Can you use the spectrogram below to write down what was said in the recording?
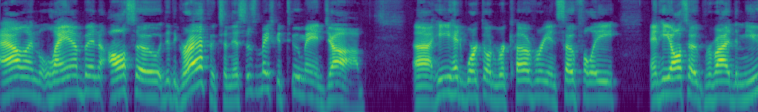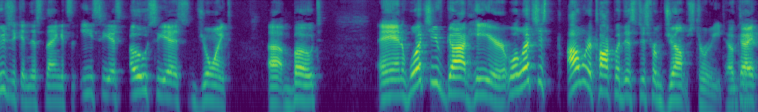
Alan Lambin also did the graphics in this. This is basically a two-man job. Uh, he had worked on Recovery and Cephale, and he also provided the music in this thing. It's an ECS OCS joint uh, boat. And what you've got here, well, let's just, I want to talk about this just from Jump Street, okay? Okay.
